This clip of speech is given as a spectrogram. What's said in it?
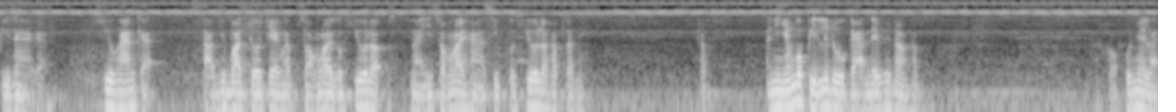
ปีหน้ากะคิวงานกะตามที่บอสโจแจ้งครับสองร้อยกว่าคิวแล้วไหนสองร้อยห้าสิบกว่าคิวแล้วครับตอนนี้ ครับ อันนี้ยังบ่ปิดฤดูกาลเลยพี่น้องครับ ขอบคุณในไร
